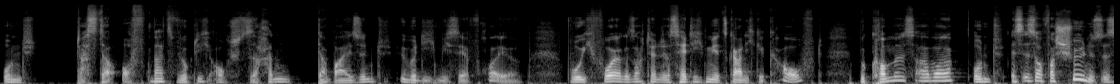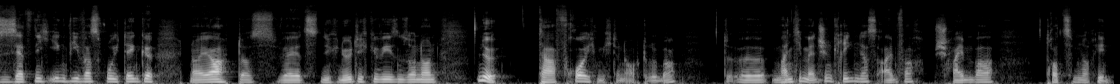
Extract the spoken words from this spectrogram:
Und dass da oftmals wirklich auch Sachen dabei sind, über die ich mich sehr freue. Wo ich vorher gesagt hätte, das hätte ich mir jetzt gar nicht gekauft, bekomme es aber und es ist auch was Schönes. Es ist jetzt nicht irgendwie was, wo ich denke, naja, das wäre jetzt nicht nötig gewesen, sondern nö, da freue ich mich dann auch drüber. Äh, manche Menschen kriegen das einfach scheinbar trotzdem noch hin.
